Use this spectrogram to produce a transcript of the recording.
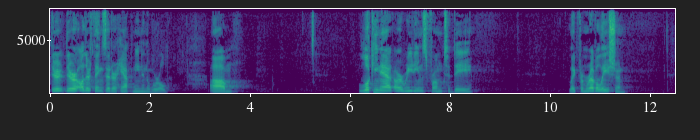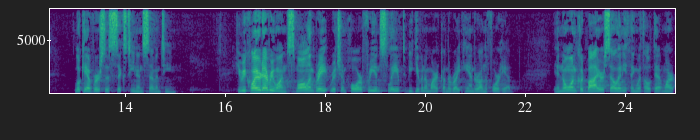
There, there are other things that are happening in the world. Um, looking at our readings from today, like from Revelation, look at verses 16 and 17. He required everyone, small and great, rich and poor, free and slave, to be given a mark on the right hand or on the forehead. And no one could buy or sell anything without that mark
